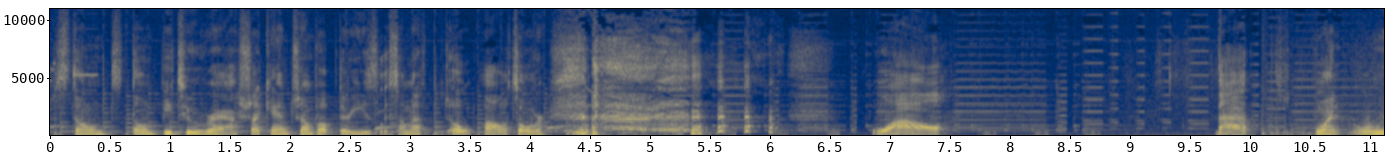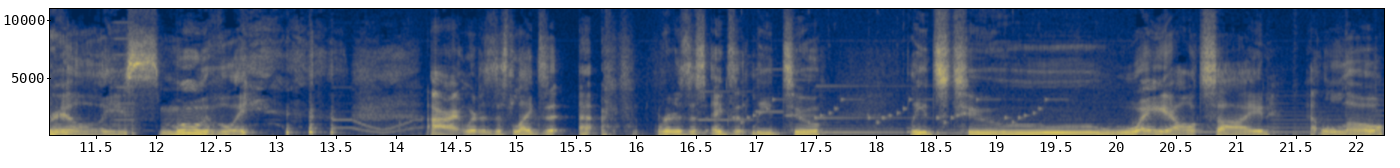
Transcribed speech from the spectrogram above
Just don't don't be too rash. I can't jump up there easily, so I'm gonna have to. Oh, wow, it's over. wow. That went really smoothly. All right, where does this exit? Uh, where does this exit lead to? Leads to way outside. Hello.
